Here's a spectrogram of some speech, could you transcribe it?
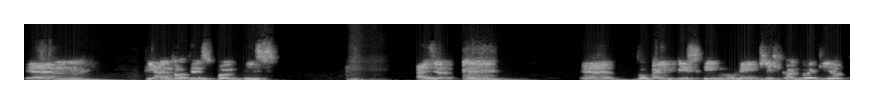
Ähm, die Antwort ist von bis. Also, äh, wobei bis gegen unendlich konvergiert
